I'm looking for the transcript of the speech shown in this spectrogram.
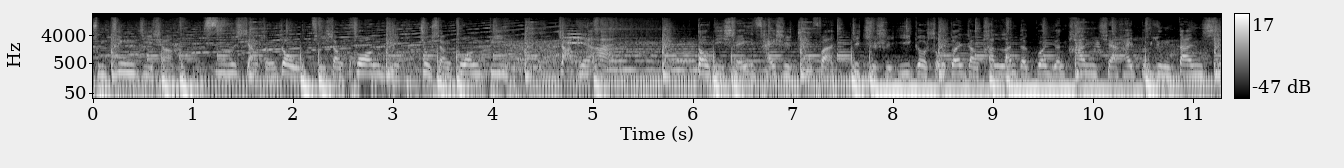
从经济上、思想上、肉体上诓你，就像装逼。诈骗案，到底谁才是主犯？这只是一个手段，让贪婪的官员贪钱，还不用担心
